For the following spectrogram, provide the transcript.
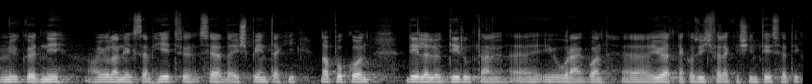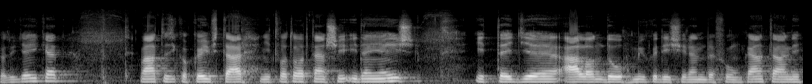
működni. Ha jól emlékszem, hétfőn, szerda és pénteki napokon délelőtt délután órákban jöhetnek az ügyfelek és intézhetik az ügyeiket. Változik a könyvtár nyitvatartási ideje is. Itt egy állandó működési rendbe fogunk átállni,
